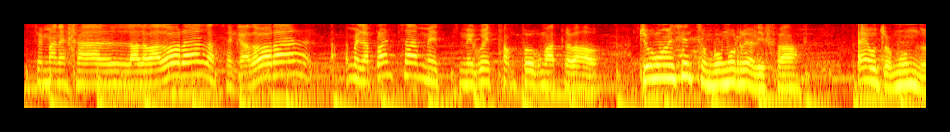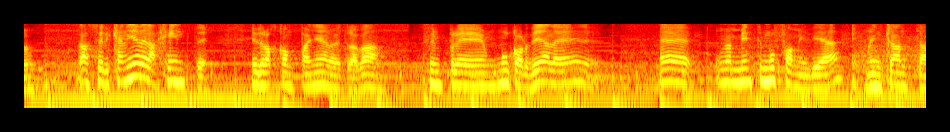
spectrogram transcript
Se maneja la lavadora, la secadora, la plancha me, me cuesta un poco más trabajo. Yo como me siento un poco muy realizado. Es otro mundo. La cercanía de la gente y de los compañeros de trabajo. Siempre muy cordiales. Es un ambiente muy familiar. Me encanta.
